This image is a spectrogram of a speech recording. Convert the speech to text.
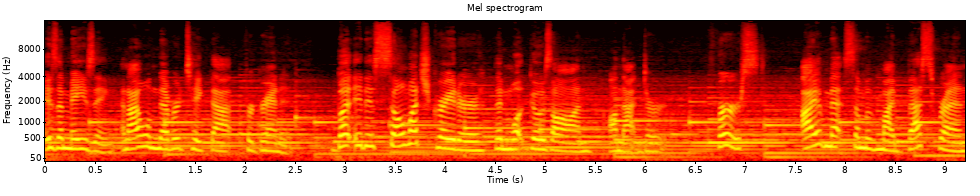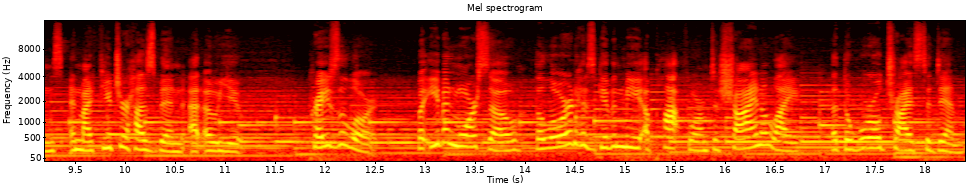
is amazing, and I will never take that for granted. But it is so much greater than what goes on on that dirt. First, I have met some of my best friends and my future husband at OU. Praise the Lord. But even more so, the Lord has given me a platform to shine a light that the world tries to dim.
